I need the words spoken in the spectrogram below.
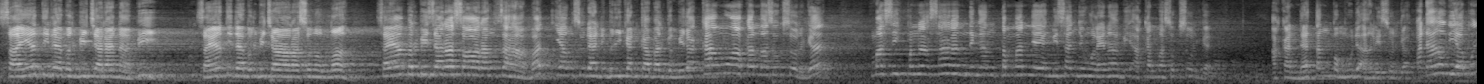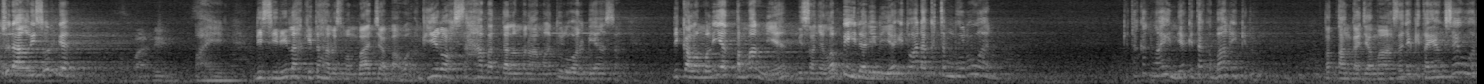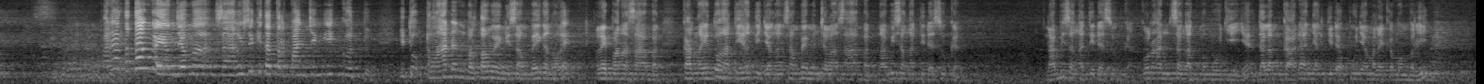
Saya tidak berbicara Nabi, saya tidak berbicara Rasulullah, saya berbicara seorang sahabat yang sudah diberikan kabar gembira, kamu akan masuk surga, masih penasaran dengan temannya yang disanjung oleh Nabi akan masuk surga. Akan datang pemuda ahli surga, padahal dia pun sudah ahli surga. Baik, di sinilah kita harus membaca bahwa giroh sahabat dalam beramal itu luar biasa. Jadi kalau melihat temannya, misalnya lebih dari dia, itu ada kecemburuan. Kita kan lain ya, kita kebalik gitu. Tetangga jamaah saja kita yang sewot. Padahal tetangga yang jamaah, seharusnya kita terpancing ikut tuh. Itu teladan pertama yang disampaikan oleh oleh para sahabat. Karena itu hati-hati jangan sampai mencela sahabat. Nabi sangat tidak suka. Nabi sangat tidak suka. Quran sangat memujinya dalam keadaan yang tidak punya mereka memberi,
